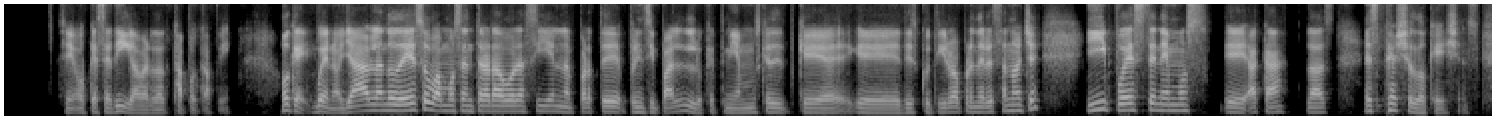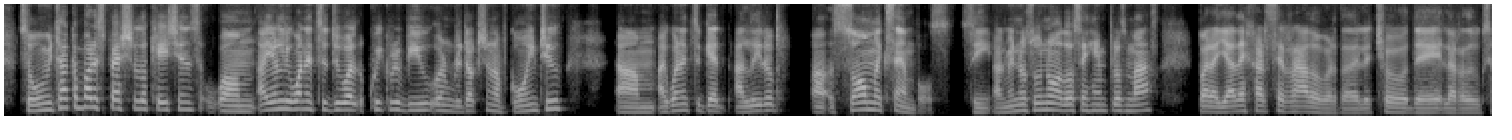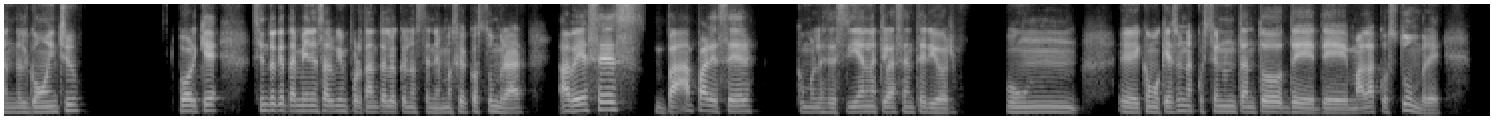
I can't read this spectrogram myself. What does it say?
Sí, o que se diga, ¿verdad? Cup of coffee. Ok, bueno, ya hablando de eso, vamos a entrar ahora sí en la parte principal, lo que teníamos que, que discutir o aprender esta noche. Y pues tenemos eh, acá las special occasions. So when we talk about special occasions, um, I only wanted to do a quick review on reduction of going to. Um, I wanted to get a little, uh, some examples, sí, al menos uno o dos ejemplos más para ya dejar cerrado, ¿verdad? El hecho de la reducción del going to porque siento que también es algo importante a lo que nos tenemos que acostumbrar. A veces va a aparecer, como les decía en la clase anterior, un, eh, como que es una cuestión un tanto de, de mala costumbre,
